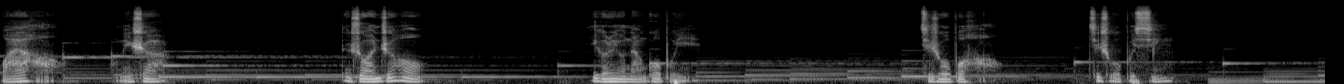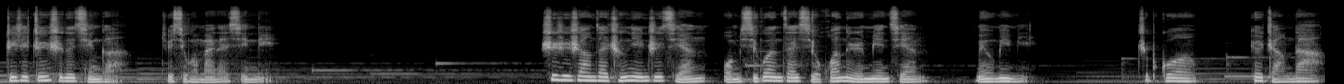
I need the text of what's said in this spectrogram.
我还好，没事儿。”等说完之后。一个人又难过不已。其实我不好，其实我不行。这些真实的情感，却喜欢埋在心里。事实上，在成年之前，我们习惯在喜欢的人面前没有秘密。只不过，越长大，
